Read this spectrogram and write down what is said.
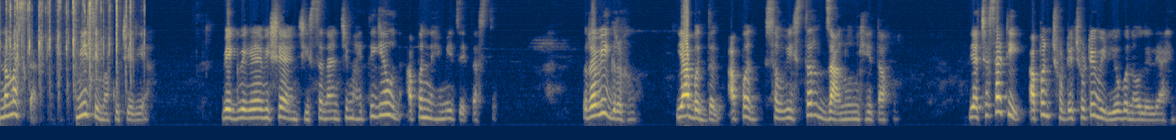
नमस्कार मी सीमा कुचेरिया. वेगवेगळ्या विषयांची सणांची माहिती घेऊन आपण नेहमीच येत असतो. रवी ग्रह याबद्दल आपण सविस्तर जाणून घेत आहोत. याच्यासाठी आपण छोटे छोटे व्हिडिओ बनवलेले आहेत.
